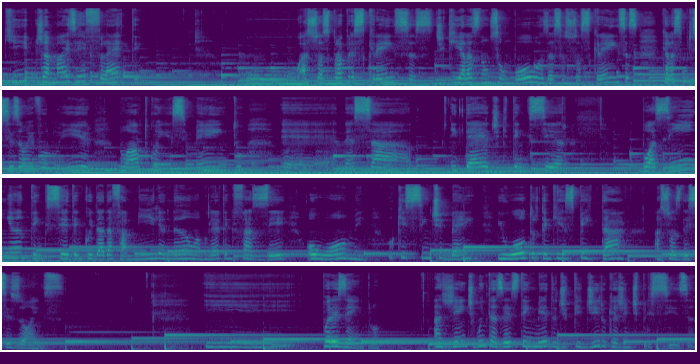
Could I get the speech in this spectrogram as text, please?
que jamais refletem o, as suas próprias crenças, de que elas não são boas, essas suas crenças, que elas precisam evoluir no autoconhecimento, é, nessa ideia de que tem que ser boazinha, tem que ser, tem que cuidar da família. Não, a mulher tem que fazer, ou o homem, o que se sentir bem, e o outro tem que respeitar as suas decisões. Por exemplo, a gente muitas vezes tem medo de pedir o que a gente precisa.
